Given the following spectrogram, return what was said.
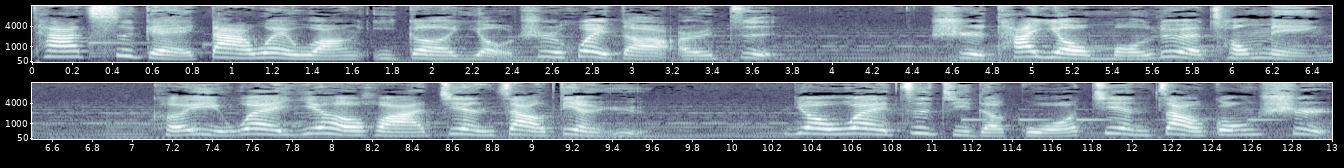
他赐给大卫王一个有智慧的儿子，使他有谋略聪明，可以为耶和华建造殿宇，又为自己的国建造宫室。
